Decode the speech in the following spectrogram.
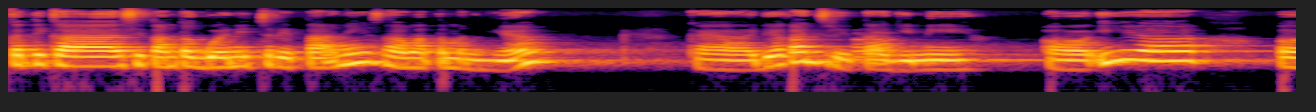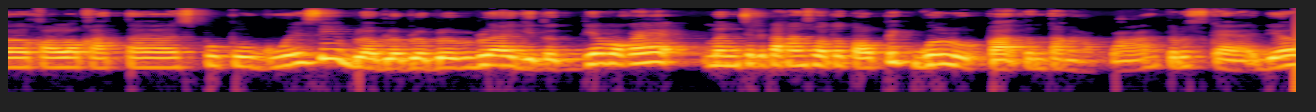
ketika si tante gue ini cerita nih sama temennya, kayak dia kan cerita gini, "Eh, iya eh, kalau kata sepupu gue sih bla bla bla bla bla gitu. Dia pokoknya menceritakan suatu topik gue lupa tentang apa. Terus kayak dia,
